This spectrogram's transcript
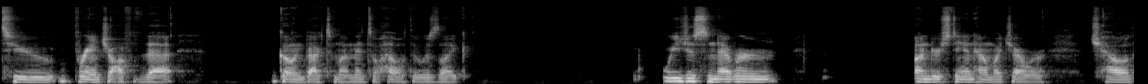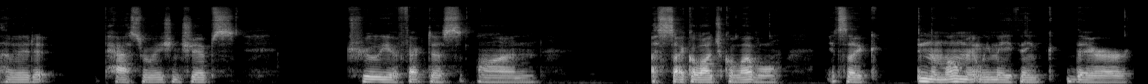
to branch off of that, going back to my mental health, it was like we just never understand how much our childhood, past relationships truly affect us on a psychological level. It's like in the moment we may think they're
